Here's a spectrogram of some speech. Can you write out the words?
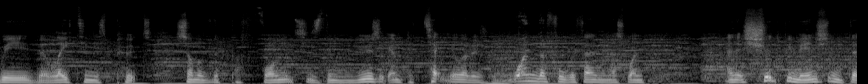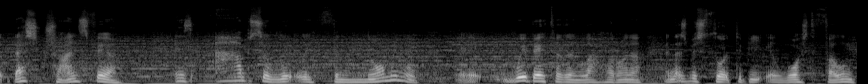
way the lighting is put, some of the performances, the music in particular is wonderful within this one. And it should be mentioned that this transfer is absolutely phenomenal. Uh, way better than La Llorona, and this was thought to be a lost film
